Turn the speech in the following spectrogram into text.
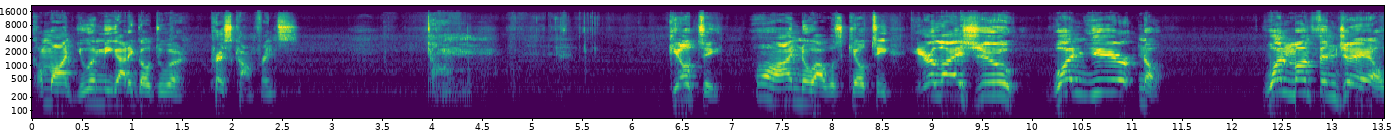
Come on, you and me gotta go do a press conference. Guilty. Oh, I knew I was guilty. Here lies you. One year, no. One month in jail.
